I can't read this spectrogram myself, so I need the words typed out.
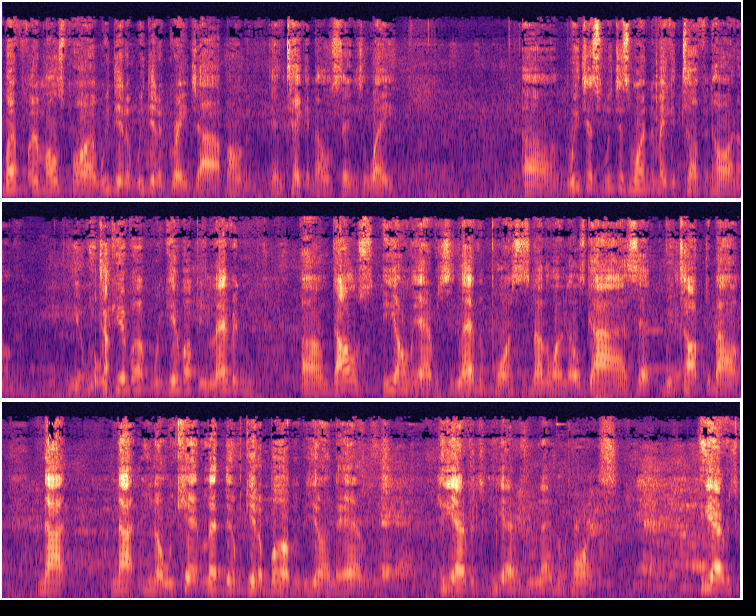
but for the most part, we did a, we did a great job on him in taking those things away. Um, we just we just wanted to make it tough and hard on him. Yeah, we, we give up we give up 11. Um, Dawes he only averaged 11 points. It's another one of those guys that we yeah. talked about not not you know we can't let them get above and beyond the average. He averaged he averaged 11 points. He averaged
